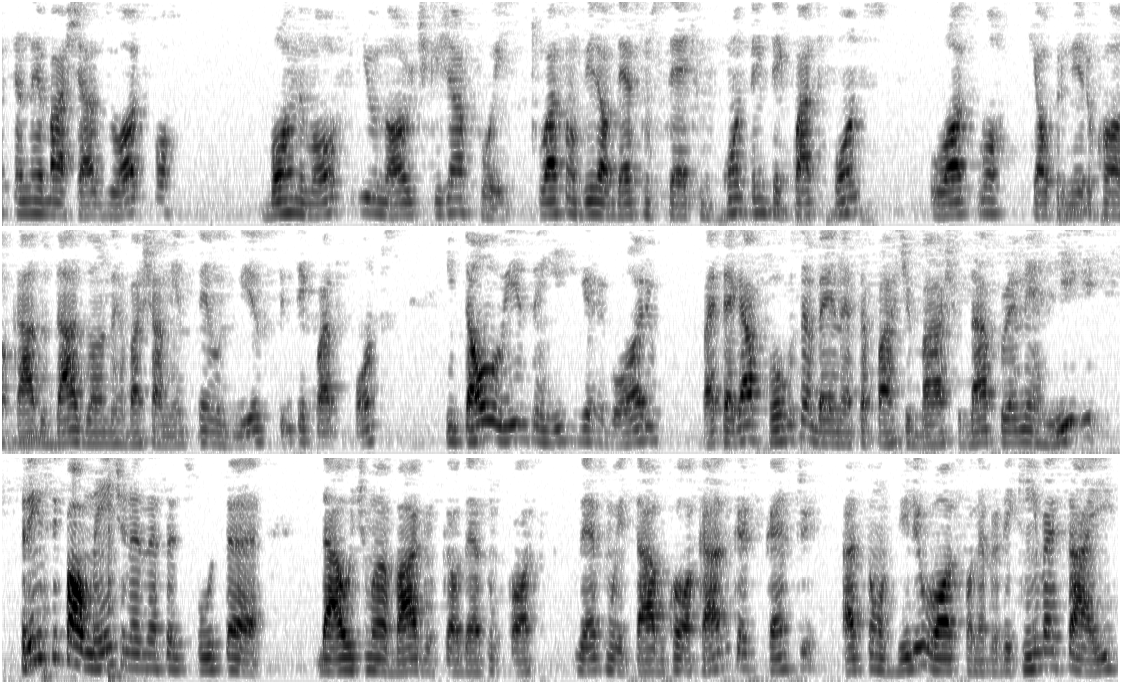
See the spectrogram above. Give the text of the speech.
sendo rebaixados o Watford, Bournemouth e o Norwich, que já foi. O Aston Villa é o 17 com 34 pontos. O Watford, que é o primeiro colocado da zona do rebaixamento, tem os mesmos 34 pontos. Então, o Luiz Henrique Gregório vai pegar fogo também nessa parte de baixo da Premier League, principalmente né, nessa disputa da última vaga, que é o 18º colocado, que vai ficar entre Aston Villa e o Watford, né, para ver quem vai sair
